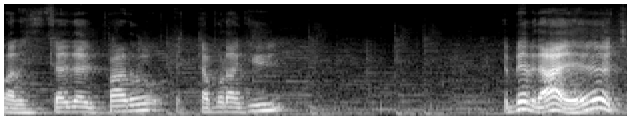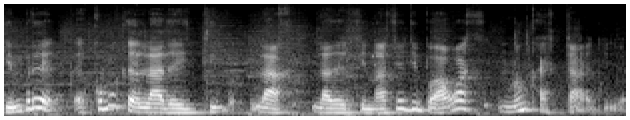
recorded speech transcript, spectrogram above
Vale, ido a disparo, está por aquí. Es verdad, ¿eh? Siempre... Es como que la del, tipo, la, la del gimnasio tipo aguas nunca está, tío.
